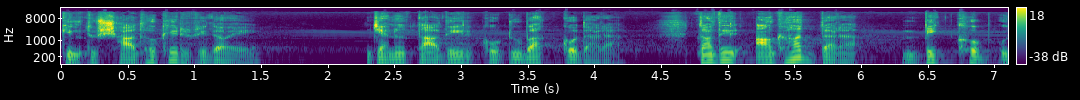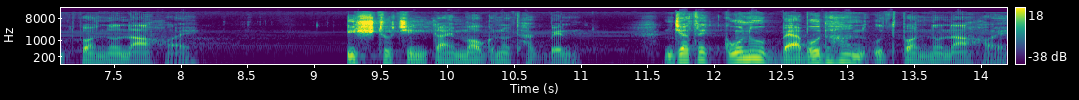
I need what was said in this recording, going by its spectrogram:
কিন্তু সাধকের হৃদয়ে যেন তাদের কটুবাক্য দ্বারা, তাদের আঘাত দ্বারা বিক্ষোভ উৎপন্ন না হয়। ইষ্টচিন্তায় মগ্ন থাকবেন, যাতে কোনো ব্যবধান উৎপন্ন না হয়।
